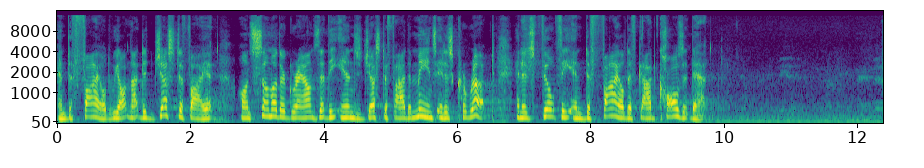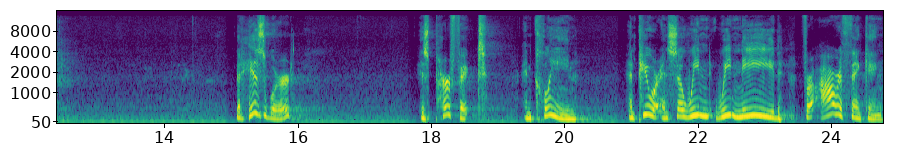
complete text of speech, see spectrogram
and defiled. We ought not to justify it on some other grounds that the ends justify the means. It is corrupt and it's filthy and defiled if God calls it that. But His Word is perfect and clean and pure. And so we, we need for our thinking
